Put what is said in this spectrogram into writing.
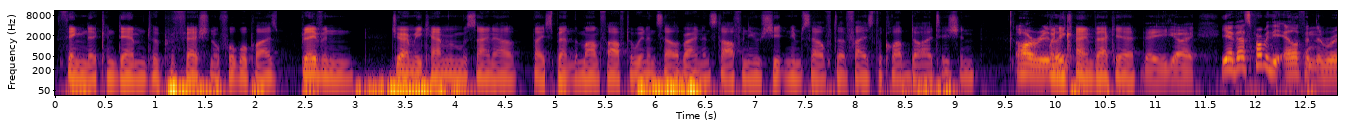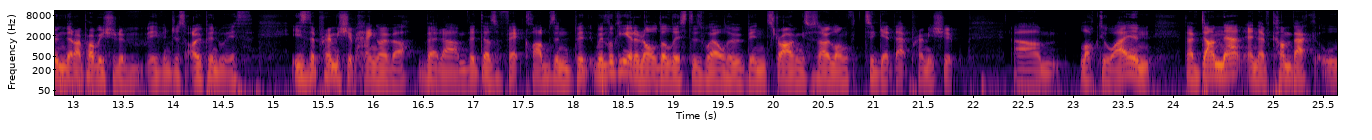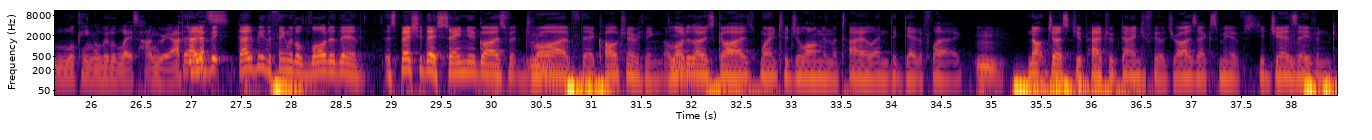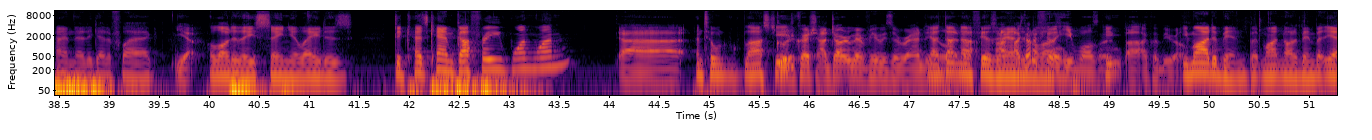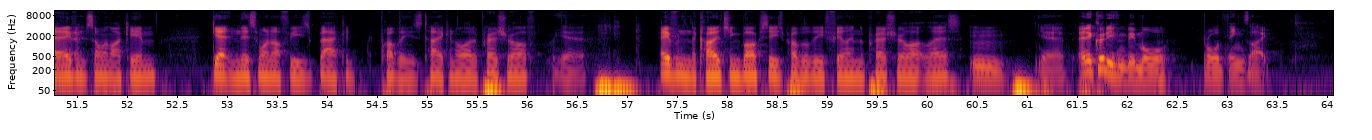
thing to condemn to professional football players. But even Jeremy Cameron was saying how they spent the month after winning celebrating and stuff, and he was shitting himself to face the club dietitian oh really? when he came back. Yeah, There you go. Yeah, that's probably the elephant in the room that I probably should have even just opened with is the premiership hangover that um, that does affect clubs, and but we're looking at an older list as well who've been striving for so long to get that premiership um, locked away, and they've done that, and they've come back looking a little less hungry. I think That'd be, that'd be the thing with a lot of their, especially their senior guys Mm. that drive their culture and everything. A lot of those guys went to Geelong in the tail end to get a flag. mm, Not just your Patrick Dangerfields, your Isaac Smiths, your Jez even came there to get a flag. yeah. A lot of these senior leaders. Did has Cam Guthrie won one Uh, until last year? good question. I don't remember if he was around. in Yeah, I don't know if he was around I, in got a feeling last- he wasn't. He- but I could be wrong. He might have been, but might not have been. But yeah, Yeah. even someone like him getting this one off his back probably has taken a lot of pressure off. yeah. Even the coaching box, he's probably feeling the pressure a lot less. Mm, yeah, and it could even be more broad things like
